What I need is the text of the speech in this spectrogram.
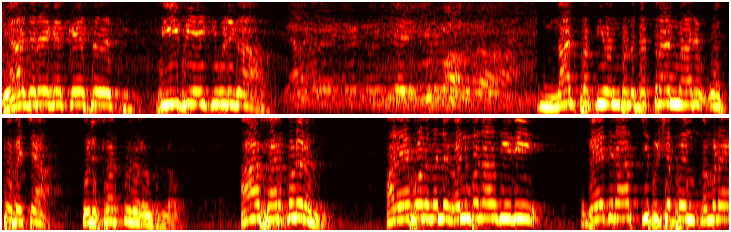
വ്യാജരേഖ കേസ് സി ബി ഐക്ക് വിടുക. നാൽപ്പത്തി ഒൻപത് ബെത്രാന്മാർ ഒപ്പുവെച്ച ഒരു സർക്കുലർ ഉണ്ടല്ലോ ആ സർക്കുലറും അതേപോലെ തന്നെ ഒൻപതാം തീയതി വേദനാർച്ച് ബിഷപ്പും നമ്മുടെ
